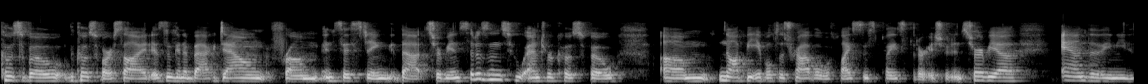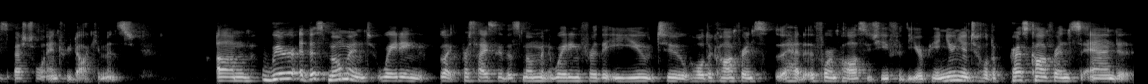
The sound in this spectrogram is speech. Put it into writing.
Kosovo, the Kosovar side, isn't going to back down from insisting that Serbian citizens who enter Kosovo um, not be able to travel with license plates that are issued in Serbia, and that they need special entry documents. Um, we're at this moment waiting, like precisely this moment, waiting for the EU to hold a conference, the head, of the foreign policy chief of the European Union, to hold a press conference and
